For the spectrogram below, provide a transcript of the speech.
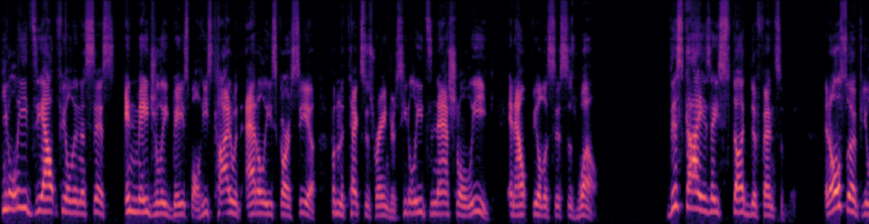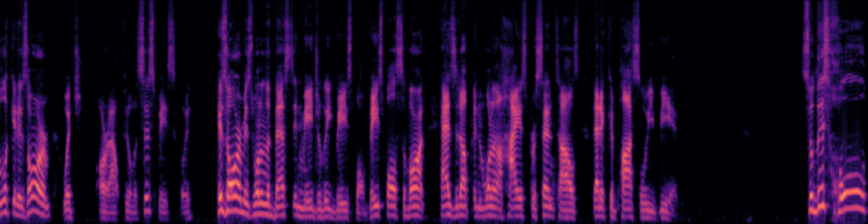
He leads the outfield in assists in Major League Baseball. He's tied with Adolis Garcia from the Texas Rangers. He leads the National League in outfield assists as well. This guy is a stud defensively. And also, if you look at his arm, which are outfield assists basically, his arm is one of the best in Major League Baseball. Baseball Savant has it up in one of the highest percentiles that it could possibly be in. So, this whole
